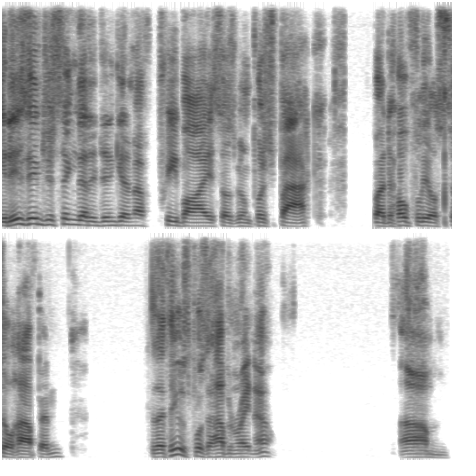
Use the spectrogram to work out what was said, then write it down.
It is interesting that it didn't get enough pre-buy, so it's been pushed back. But hopefully, it'll still happen because I think it was supposed to happen right now. Um,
